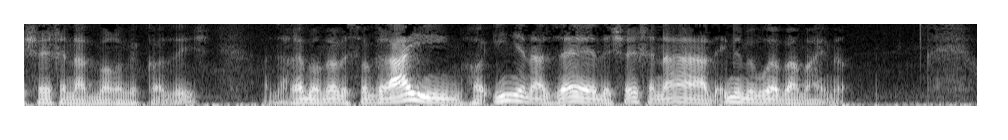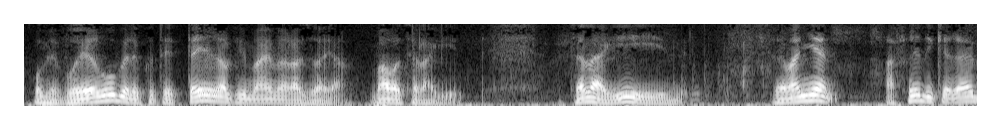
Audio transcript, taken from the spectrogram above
שייכן עד מורה וקודש? אז הרב אומר בסוגריים, העניין הזה לשייך ענד אינו מבואר במיימר. הוא מבואר הוא בלקוטי תיר על פי מיימר הזויה. מה הוא רוצה להגיד? רוצה להגיד, זה מעניין. הפרידיקי רב,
